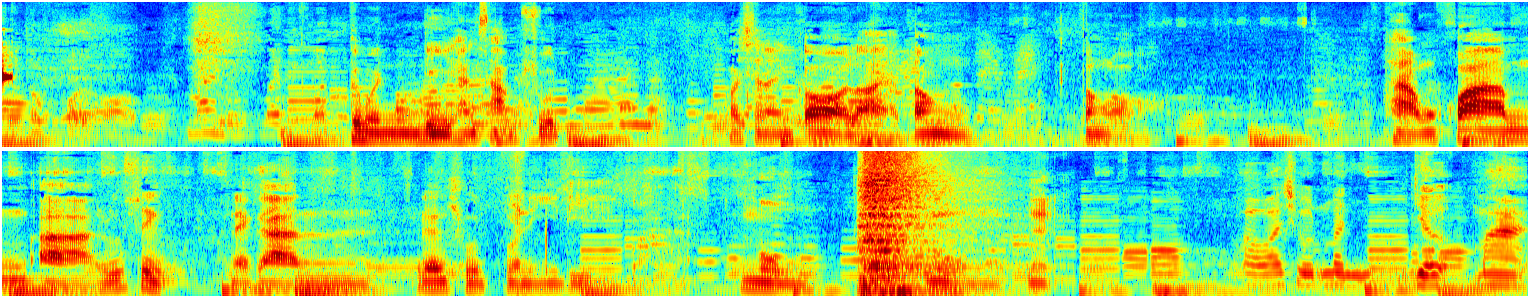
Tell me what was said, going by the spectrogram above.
ม่ต้องปล่อยออกไม่หนูไม่ถึงว่าหๆคือมันดีทั้ง 3 ชุด เพราะฉะนั้นก็เราอาจจะต้องต้องรอ ถามความอ่ารู้สึกในการเลือกชุดวันนี้ดีกว่าฮะงงงงเนี่ยเพราะว่าชุดมันเยอะมาก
